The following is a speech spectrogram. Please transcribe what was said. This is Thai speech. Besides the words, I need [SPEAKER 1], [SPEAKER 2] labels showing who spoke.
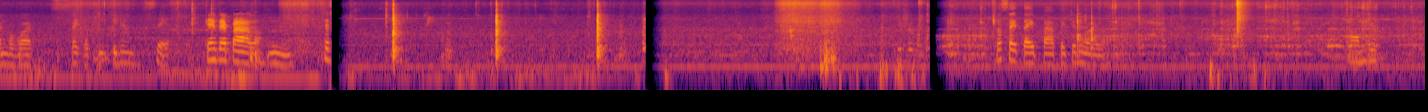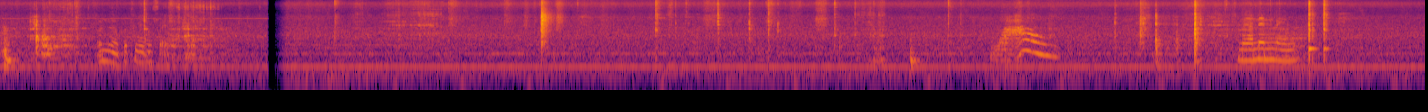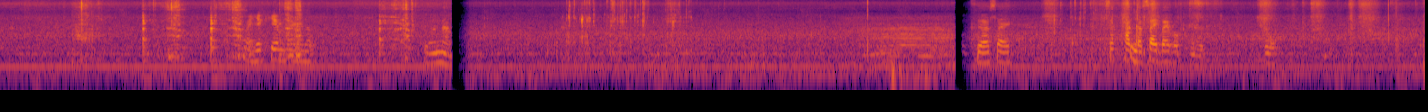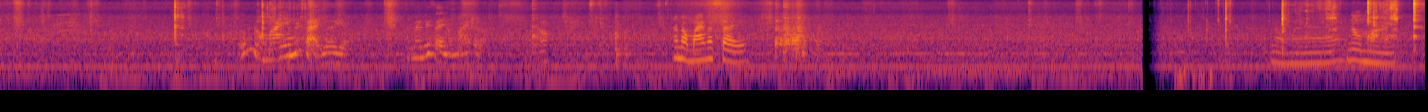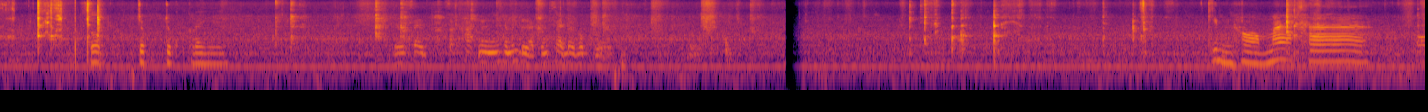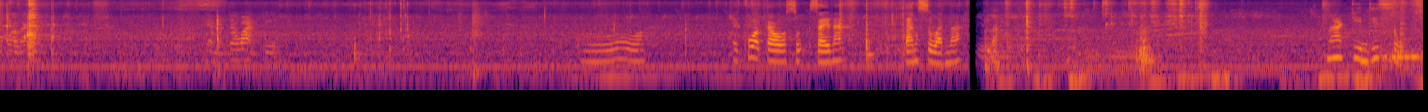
[SPEAKER 1] ารย์บอกว่าใส่กะทิไปยังแสบ
[SPEAKER 2] แกงไตปลาเหรอ
[SPEAKER 1] อืมก็ใส่ไตปลาไปจนวาแล้วหอมอยู่เอาเนื้อปลาทูมาใส่ เนื้อเน้น
[SPEAKER 2] ไม่จะเค็มเลยนะ
[SPEAKER 1] ๆตัวหนักเกลือใส่สักพักก็ใส่ใบมะกรูดเออหน่อไม้ยังไม่ใส่เลยอะทำไมไม่ใส่หน่อไม้กันล่ะเอา
[SPEAKER 3] เอาหน่อไม้มาใส่ หน่อไม้
[SPEAKER 2] หน่อไม้
[SPEAKER 3] สดจุกจุกเลย
[SPEAKER 1] เดี๋ยวใส่สักพักหนึงให้มันเดือดต้องใส่ใบมะกรูด
[SPEAKER 3] กลิ่นหอมมากค่ะ
[SPEAKER 2] พอก่อนแล้วแต่มันจะหวานเกิน
[SPEAKER 3] โอ้ไอ้ ขั้วเกาใส่นะตังสวนนะน่ากินที่สุด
